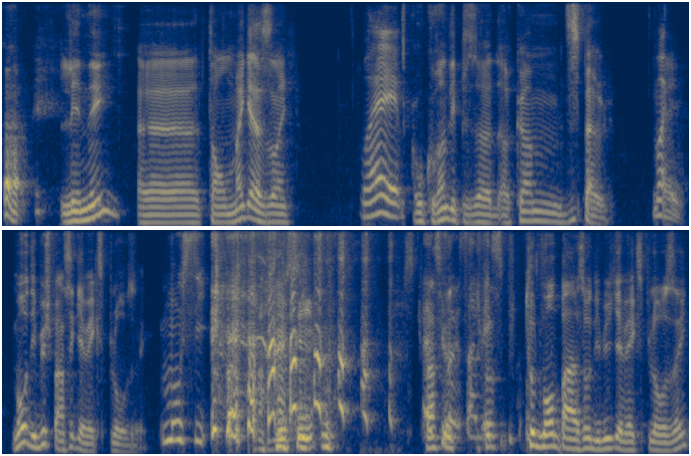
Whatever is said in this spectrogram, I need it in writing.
L'aîné, euh, ton magasin, Ouais, au courant de l'épisode, a comme disparu. ouais, Moi, au début, je pensais qu'il avait explosé. moi aussi. Moi aussi. Je pense que, Ça je pense que tout le monde pensait au début qu'il avait explosé.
